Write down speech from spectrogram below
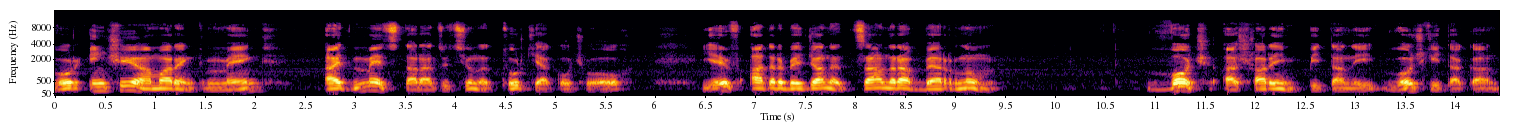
որ ինչի համար ենք մենք այդ մեծ տարածությունը Թուրքիա կոչվող եւ Ադրբեջանը ծանրաբեռնում ոչ աշխարհին պիտանի, ոչ գիտական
